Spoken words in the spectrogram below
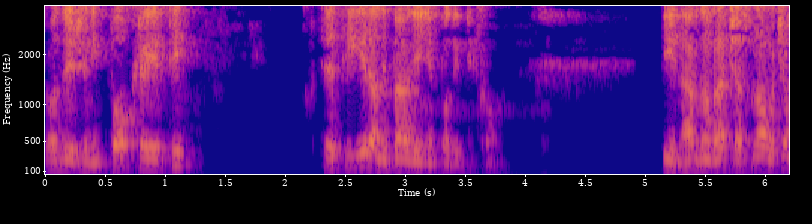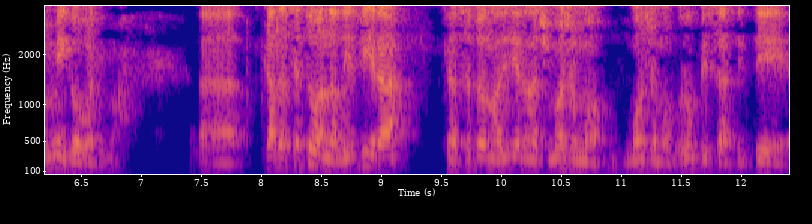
određeni pokreti tretirali bavljenje politikom. I naravno vraća se na o čemu mi govorimo. Kada se to analizira, kada se to analizira, znači možemo, možemo grupisati te,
